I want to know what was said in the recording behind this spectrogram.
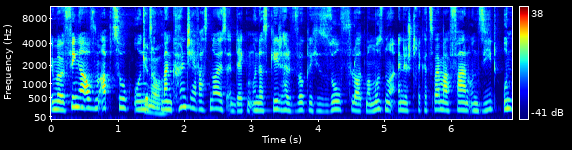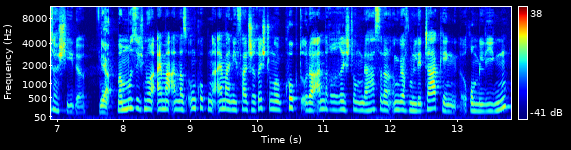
Immer Finger auf dem Abzug und Genau. man könnte ja was Neues entdecken und das geht halt wirklich so flott. Man muss nur eine Strecke zweimal fahren und sieht Unterschiede. Ja. Man muss sich nur einmal anders umgucken, einmal in die falsche Richtung geguckt oder andere Richtungen. Da hast du dann irgendwie auf dem Letarking rumliegen,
